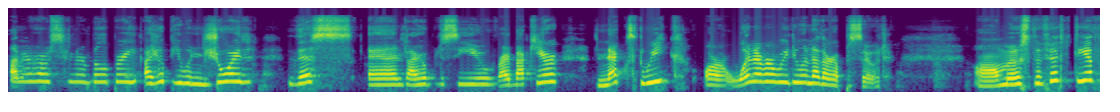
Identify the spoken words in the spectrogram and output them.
I'm your host, Henry Bilbrey. I hope you enjoyed this, and I hope to see you right back here next week or whenever we do another episode. Almost the 50th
